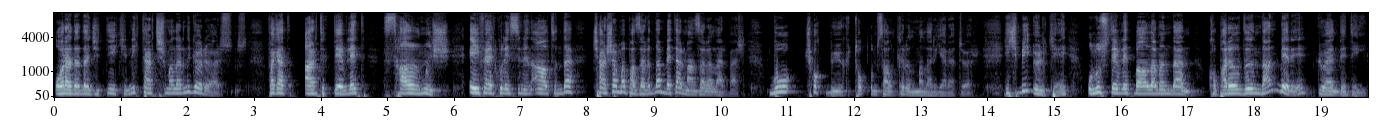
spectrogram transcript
Orada da ciddi kimlik tartışmalarını görüyorsunuz. Fakat artık devlet salmış. Eyfel Kulesi'nin altında çarşamba pazarından beter manzaralar var. Bu çok büyük toplumsal kırılmaları yaratıyor. Hiçbir ülke ulus devlet bağlamından koparıldığından beri güvende değil.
